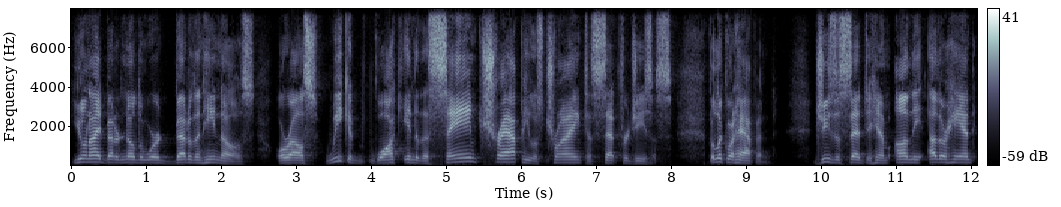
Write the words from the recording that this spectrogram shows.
You and I'd better know the word better than he knows, or else we could walk into the same trap he was trying to set for Jesus. But look what happened. Jesus said to him, On the other hand,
